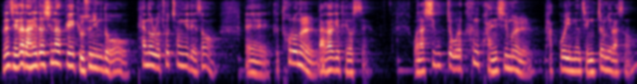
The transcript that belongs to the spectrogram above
그런데 제가 다니던 신학교의 교수님도 패널로 초청이 돼서 예, 그 토론을 나가게 되었어요. 워낙 시국적으로 큰 관심을 받고 있는 쟁점이라서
